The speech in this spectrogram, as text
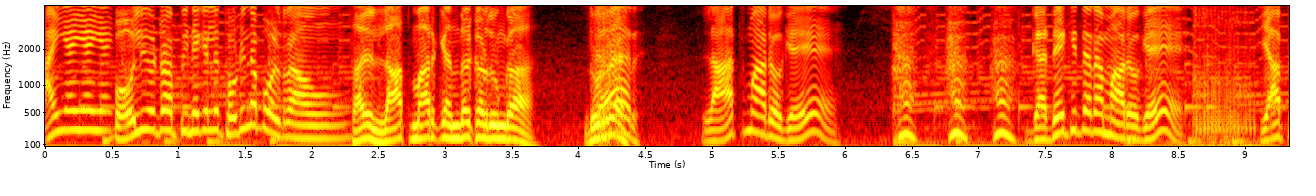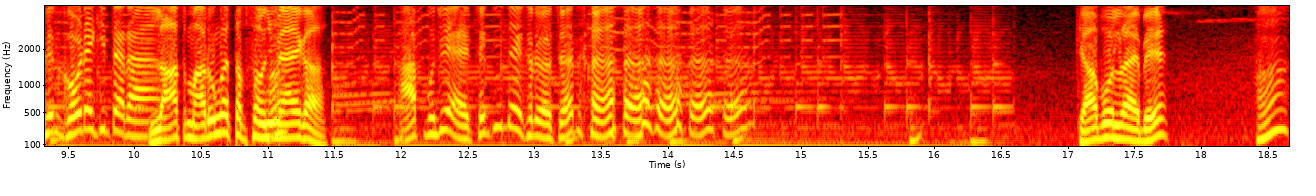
आई आई आई पोलियो ड्रॉप पीने के लिए थोड़ी ना बोल रहा हूँ। सारी लात मार के अंदर कर दूँगा। सर लात मारोगे? हाँ, हाँ, हाँ, गधे की तरह मारोगे? या फिर घोड़े की तरह? लात मारूँगा तब समझ में हाँ? आएगा। आप मुझे ऐसे क्यों देख रहे हो सर क्या बोल रहा है बे? हाँ?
